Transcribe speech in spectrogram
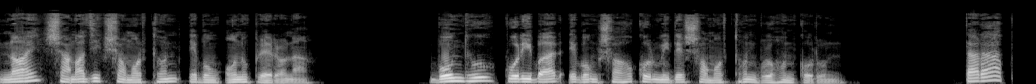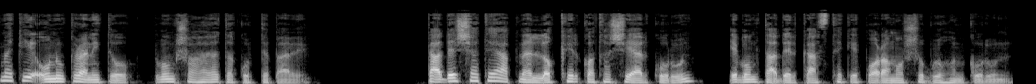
নয়, সামাজিক সমর্থন এবং অনুপ্রেরণা। বন্ধু, পরিবার এবং সহকর্মীদের সমর্থন গ্রহণ করুন। তারা আপনাকে অনুপ্রাণিত এবং সহায়তা করতে পারে। তাদের সাথে আপনার লক্ষ্যের কথা শেয়ার করুন এবং তাদের কাছ থেকে পরামর্শ গ্রহণ করুন।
